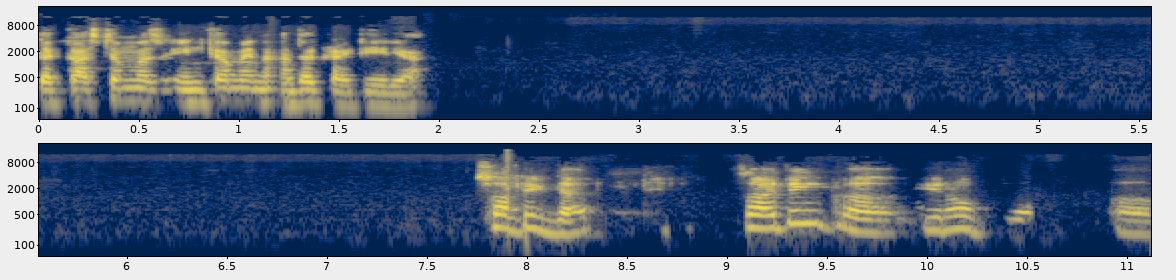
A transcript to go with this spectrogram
the customer's income and other criteria? So I'll take that. So I think uh, you know uh,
